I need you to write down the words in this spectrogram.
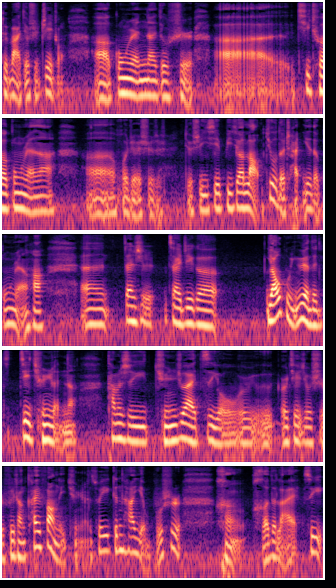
对吧？就是这种，呃，工人呢，就是呃，汽车工人啊，呃，或者是就是一些比较老旧的产业的工人哈，嗯，但是在这个摇滚乐的这群人呢。他们是一群热爱自由而而且就是非常开放的一群人，所以跟他也不是很合得来，所以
